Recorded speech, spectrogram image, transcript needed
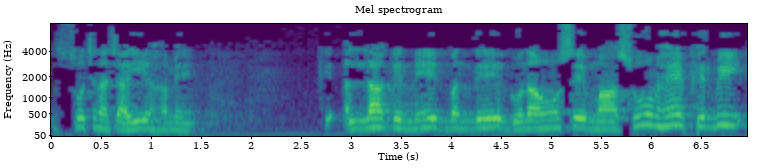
سوچنا چاہیے ہمیں۔ کہ اللہ کے نیک بندے گناہوں سے معصوم ہیں، پھر بھی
